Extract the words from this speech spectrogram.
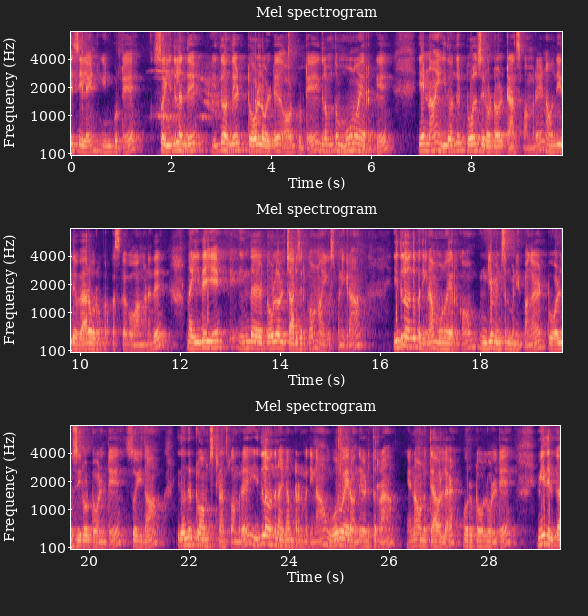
ஏசி லைன் இன்புட்டு ஸோ இதுலேருந்து இது வந்து டுவெல் வோல்ட்டு அவுட்புட்டு இதில் மொத்தம் மூணு ஒயர் இருக்குது ஏன்னா இது வந்து டுவெல் ஜீரோ டுவெல் டிரான்ஸ்ஃபார்மரு நான் வந்து இது வேறு ஒரு பர்பஸ்க்காக வாங்கினது. நான் இதையே இந்த டுவெல் வோல்ட் சார்ஜருக்கும் நான் யூஸ் பண்ணிக்கிறேன். இதில் வந்து பார்த்திங்கன்னா மூணு ஒயர் இருக்கும். இங்கேயே மென்ஷன் பண்ணியிருப்பாங்க. டுவெல் ஜீரோ டுவெல்ட்டு ஸோ இதான். இது வந்து டூ ஆம்ஸ் ட்ரான்ஸ்ஃபார்மரு இதில் வந்து நான் என்ன பண்ணுறேன்னு பார்த்தீங்கன்னா ஒரு ஒயரை வந்து எடுத்துடுறேன். ஏன்னா ஒன்று தேவையில்ல. ஒரு டுவெல் வோல்ட்டு மீதி இருக்க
